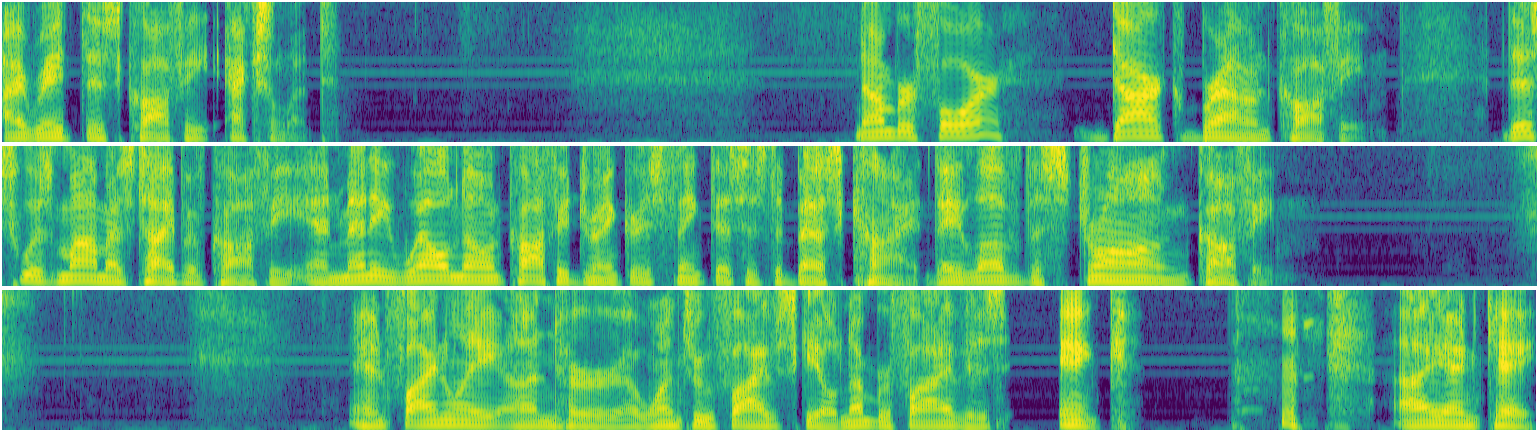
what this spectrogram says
I rate this coffee excellent. Number four, dark brown coffee. This was Mama's type of coffee, and many well known coffee drinkers think this is the best kind. They love the strong coffee. And finally, on her uh, 1 through 5 scale, number 5 is ink. I N K.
